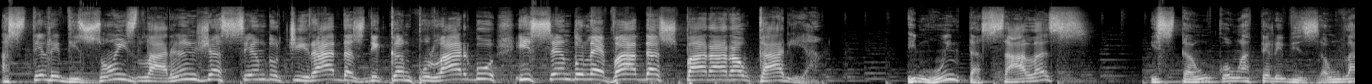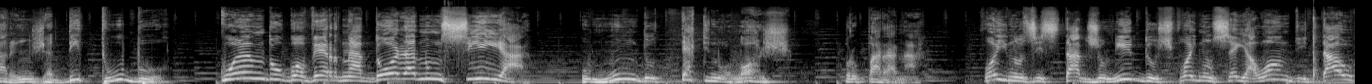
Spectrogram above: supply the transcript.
as televisões laranjas sendo tiradas de Campo Largo e sendo levadas para Araucária. E muitas salas estão com a televisão laranja de tubo. Quando o governador anuncia o mundo tecnológico para o Paraná foi nos Estados Unidos, foi não sei aonde e tal,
